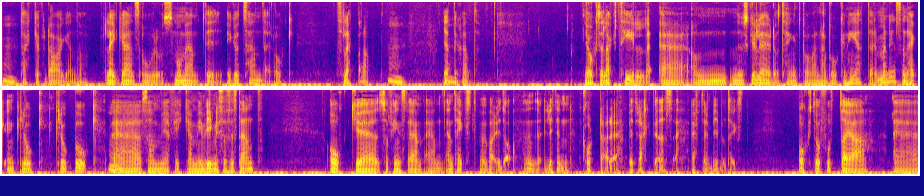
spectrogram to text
Mm. Tacka för dagen och lägga ens orosmoment i, i Guds händer och släppa dem. Mm. Jätteskönt. Jag har också lagt till, eh, om, nu skulle jag ju då tänkt på vad den här boken heter, men det är en sån här, en klok, klok bok mm. eh, som jag fick av min vigningsassistent. Och eh, så finns det en, en text för varje dag, en liten kortare betraktelse efter en bibeltext. Och då fotar jag, eh,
